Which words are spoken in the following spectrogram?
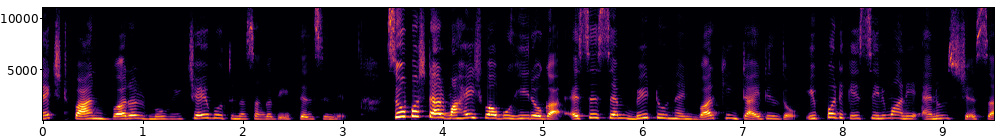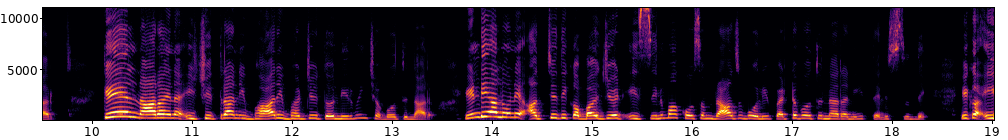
next pan world movie చేయబోతున్న సంగతి తెలిసిందే. సూపర్ స్టార్ మహేష్ బాబు హీరోగా SSM B two nine working టైటిల్తో ఇప్పటికే సినిమాని అనౌన్స్ చేశారు. కేఎల్ నారాయణ ఈ చిత్రాన్ని భారీ బడ్జెట్తో నిర్మించబోతున్నారు. ఇండియాలోనే అత్యధిక బడ్జెట్ ఈ సినిమా కోసం రాజమౌళి పెట్టబోతున్నారని తెలుస్తుంది. ఇక ఈ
